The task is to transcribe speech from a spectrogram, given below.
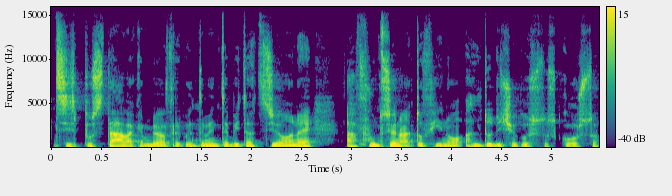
si spostava, cambiava frequentemente abitazione, ha funzionato fino al 12 agosto scorso.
